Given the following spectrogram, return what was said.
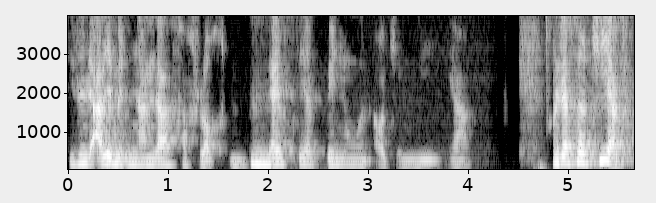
die sind alle miteinander verflochten. Mhm. Selbstwert, Bindung und Autonomie, ja. Und das sortiert.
